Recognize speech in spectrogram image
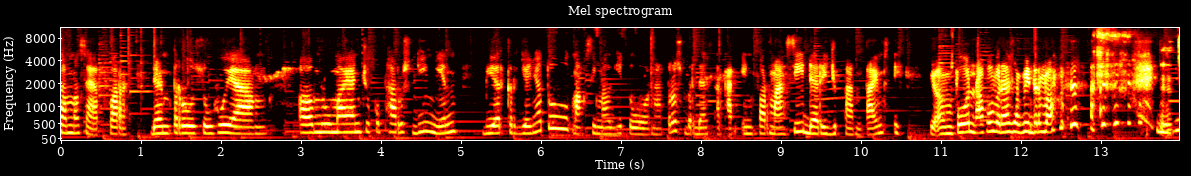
sama server dan perlu suhu yang um, lumayan cukup harus dingin biar kerjanya tuh maksimal gitu. Nah, terus berdasarkan informasi dari Japan Times, ih, ya ampun, aku merasa pinter banget. Jadi,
